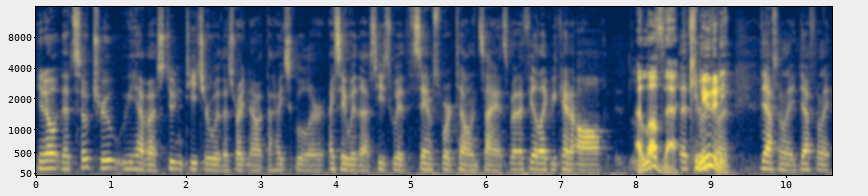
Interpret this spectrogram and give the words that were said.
You know, that's so true. We have a student teacher with us right now at the high school, or I say with us, he's with Sam Sportel in science, but I feel like we kind of all. I love that. Community. Really definitely, definitely.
